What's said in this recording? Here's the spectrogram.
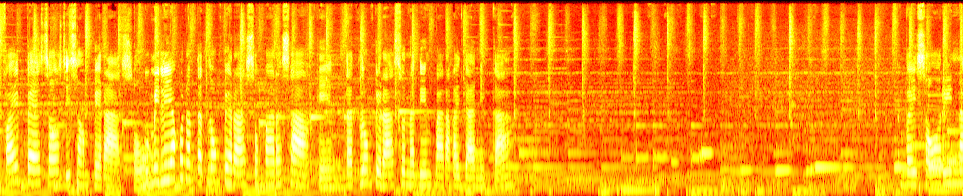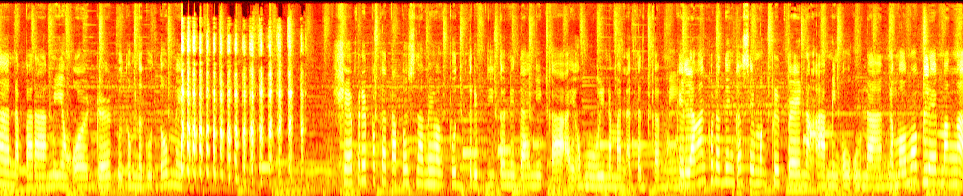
5 pesos isang piraso. Bumili ako ng tatlong piraso para sa akin. Tatlong piraso na din para kay Danica. Abay, sorry na, naparami yung order. Gutom na gutom eh. Syempre, pagkatapos namin mag-food trip dito ni Danica, ay umuwi naman agad kami. Kailangan ko na din kasi mag-prepare ng aming uulam. Namomblema nga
